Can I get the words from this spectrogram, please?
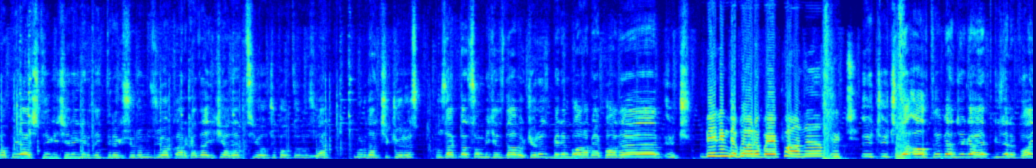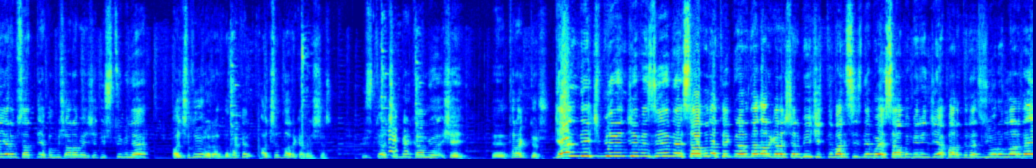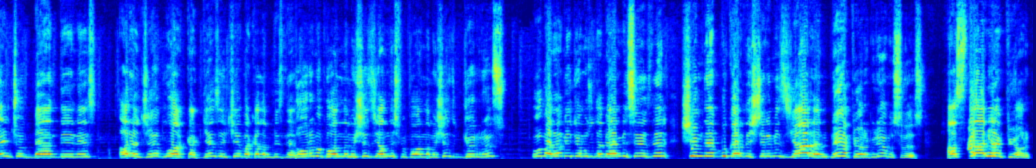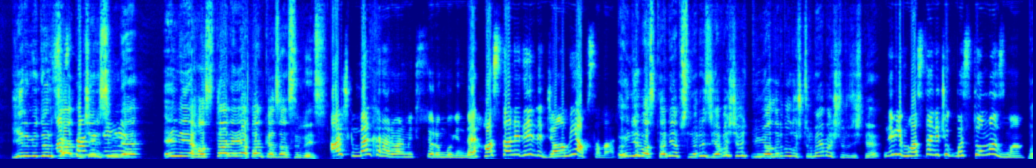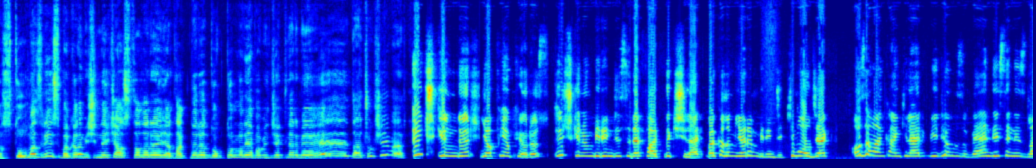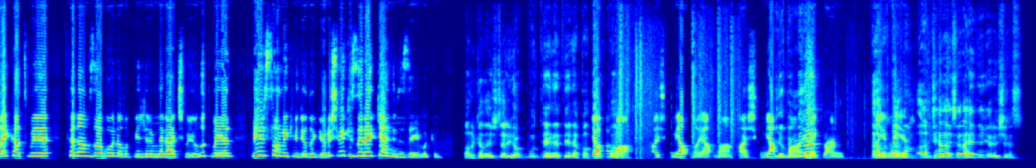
Kapıyı açtık, içeri girdik. Direksiyonumuz yok. Arkada iki adet yolcu koltuğumuz var. Buradan çıkıyoruz. Uzaktan son bir kez daha bakıyoruz. Benim bu arabaya puanım 3. Benim de bu arabaya puanım 3. 3, 3 de 6. Bence gayet güzel bir puan. Yarım saatte yapılmış araba için. Üstü bile açılıyor herhalde. Bakın açıldı arkadaşlar. Üstü açık bir kamyon şey e, traktör. Geldik birincimizin hesabına tekrardan arkadaşlar büyük ihtimal siz de bu hesabı birinci yapardınız. Yorumlarda en çok beğendiğiniz aracı muhakkak yazın ki bakalım biz de doğru mu puanlamışız yanlış mı puanlamışız görürüz. Umarım videomuzu da beğenmişsinizdir. Şimdi bu kardeşlerimiz yarın ne yapıyor biliyor musunuz? Hastane Aşkım. yapıyor. 24 saat Hastane içerisinde en iyi hastane yapan kazansın reis. Aşkım ben karar vermek istiyorum bugün de. Hastane değil de cami yapsalar. Önce bir hastane yapsınlar reis. Yavaş yavaş dünyalarını oluşturmaya başlıyoruz işte. Ne bileyim hastane çok basit olmaz mı? Basit olmaz reis. Bakalım içindeki hastaları, yatakları, doktorları yapabilecekler mi? Ee, daha çok şey var. 3 gündür yapı yapıyoruz. 3 günün birincisi de farklı kişiler. Bakalım yarın birinci kim olacak? O zaman kankiler videomuzu beğendiyseniz like atmayı, kanalımıza abone olup bildirimleri açmayı unutmayın. Bir sonraki videoda görüşmek üzere. Kendinize iyi bakın. Arkadaşlar yok mu TNT ile patlatma? Yapma. Aşkım yapma yapma. Aşkım yapma. Yapayım mı lan? Emek vermiş. Tamam, Hayır, hayır. tamam. Arkadaşlar haydi görüşürüz.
